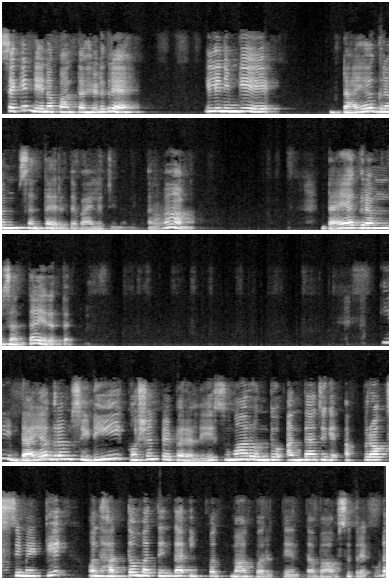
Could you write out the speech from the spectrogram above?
ಸೆಕೆಂಡ್ ಏನಪ್ಪ ಅಂತ ಹೇಳಿದ್ರೆ, ಇಲ್ಲಿ ನಿಮಗೆ ಡಯಾಗ್ರಾಮ್ಸ್ ಅಂತ ಇರುತ್ತೆ ಬಯಾಲಜಿನಲ್ಲಿ ಅಲ್ವಾ? ಡಯಾಗ್ರಾಮ್ಸ್ ಅಂತ ಇರುತ್ತೆ. ಡಯಾಗ್ರಾಮ್ಸ್ ಇಡೀ ಕ್ವಶನ್ ಸುಮಾರು ಒಂದು ಅಂದಾಜಿಗೆ ಅಪ್ರಾಕ್ಸಿಮೇಟ್ಲಿ ಒಂದು ಹತ್ತೊಂಬತ್ತಿಂದ ಇಪ್ಪತ್ತು ಮಾರ್ಕ್ ಬರುತ್ತೆ ಅಂತ ಭಾವಿಸಿದ್ರೆ ಕೂಡ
